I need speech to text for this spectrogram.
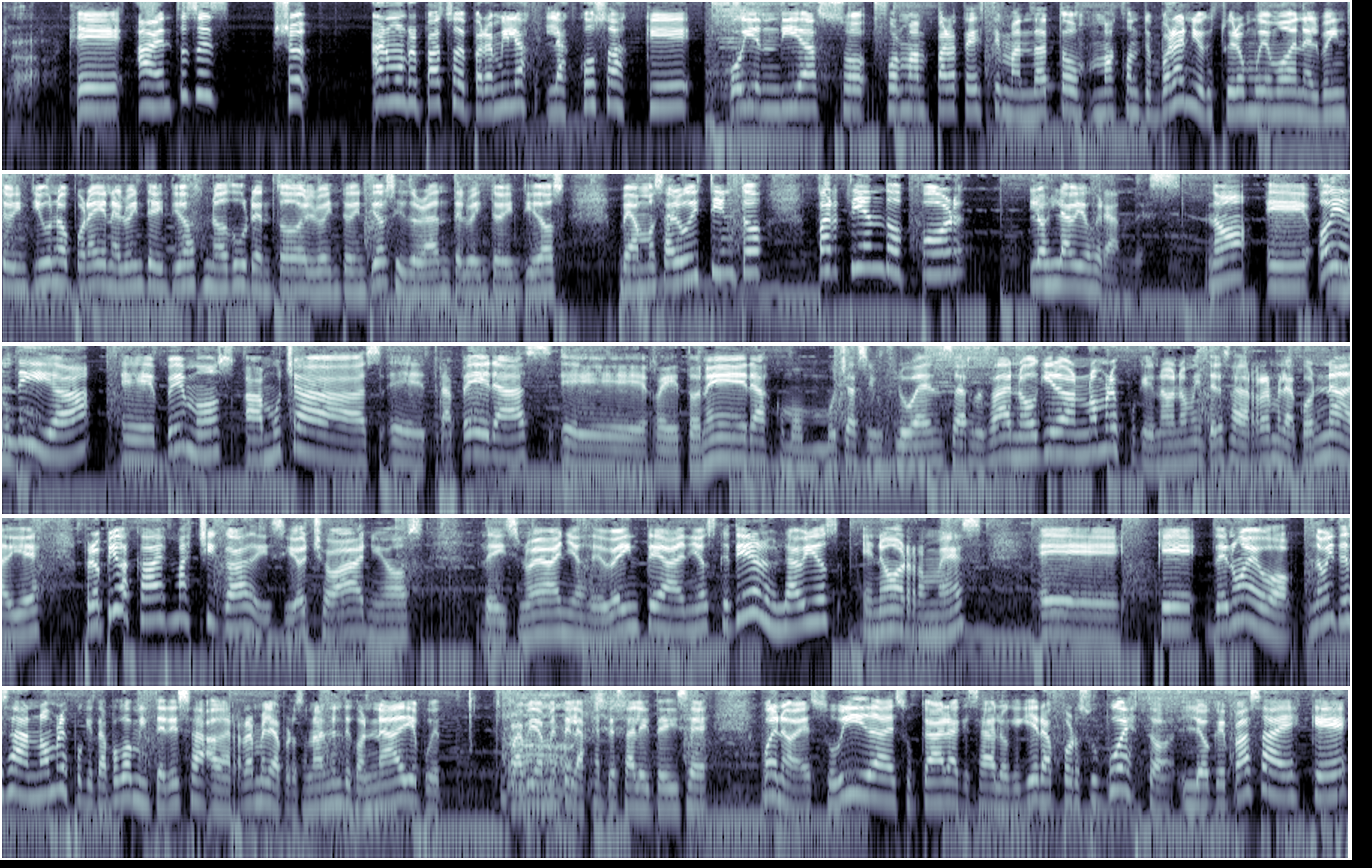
Claro. Eh, ah, entonces yo armo un repaso de para mí las, las cosas que hoy en día so- forman parte de este mandato más contemporáneo, que estuvieron muy de moda en el 2021, por ahí en el 2022 no duren todo el 2022 y durante el 2022 veamos algo distinto, partiendo por los labios grandes, ¿no? Eh, hoy en día eh, vemos a muchas eh, traperas, reggaetoneras, como muchas influencers, sea, no quiero dar nombres porque no, no me interesa agarrármela con nadie, pero pibas cada vez más chicas, de 18 años, de 19 años, de 20 años, que tienen los labios enormes, que de nuevo, no me interesa dar nombres porque tampoco me interesa agarrármela personalmente con nadie, porque rápidamente la gente sale y te dice, bueno, es su vida, es su cara, que sea lo que quiera, por supuesto. Lo que pasa es que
